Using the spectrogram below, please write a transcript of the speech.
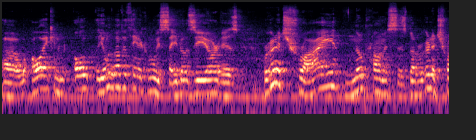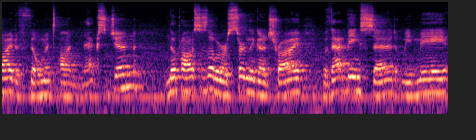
Uh, all I can, all the only other thing I can really say about ZR is we're going to try, no promises, but we're going to try to film it on next gen. No promises though, but we're certainly going to try. With that being said, we may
